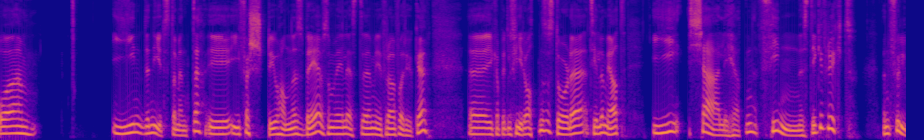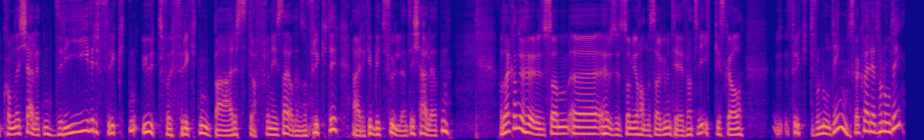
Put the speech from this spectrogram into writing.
Og um, i Det nye testamentet, i, i første Johannes brev, som vi leste mye fra forrige uke, eh, i kapittel 4 og 18, så står det til og med at i kjærligheten finnes det ikke frykt. Den fullkomne kjærligheten driver frykten ut, for frykten bærer straffen i seg, og den som frykter, er ikke blitt fullendt i kjærligheten. Og Der kan det høres, som, uh, høres ut som Johannes argumenterer for at vi ikke skal frykte for noen ting, skal ikke være redd for noen ting.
